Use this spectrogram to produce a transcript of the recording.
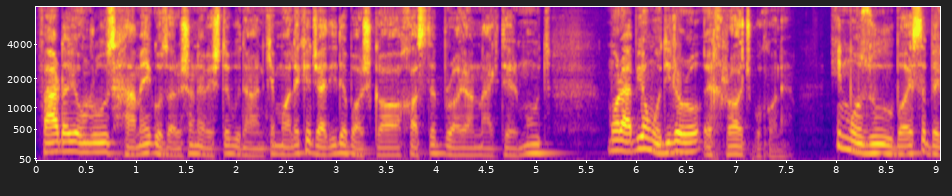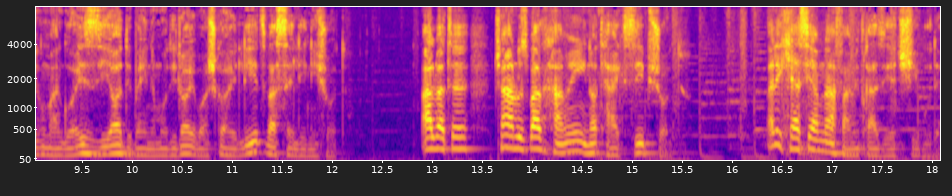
فردای اون روز همه گزارش نوشته بودن که مالک جدید باشگاه خواسته برایان مکدرموت مربی و مدیر رو اخراج بکنه. این موضوع باعث بگومگوهای زیادی بین مدیرای باشگاه لیدز و سلینی شد. البته چند روز بعد همه اینا تکذیب شد ولی کسی هم نفهمید قضیه چی بوده.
